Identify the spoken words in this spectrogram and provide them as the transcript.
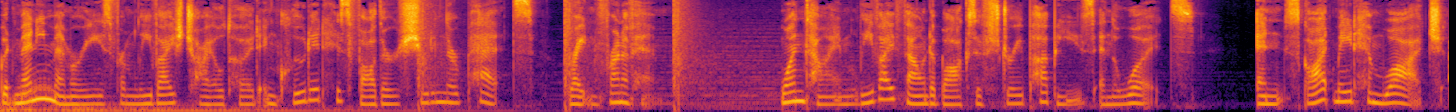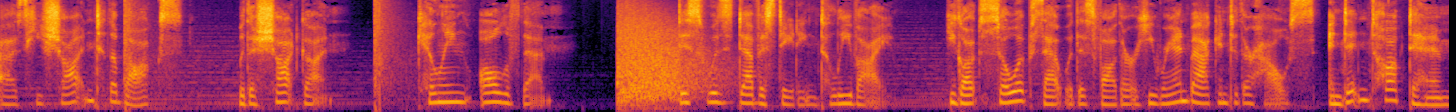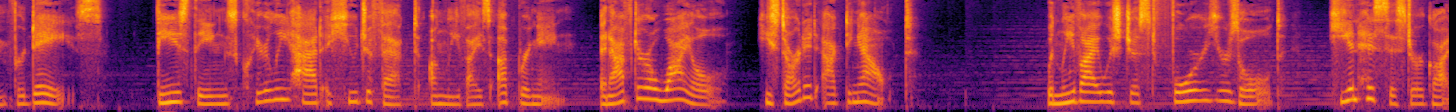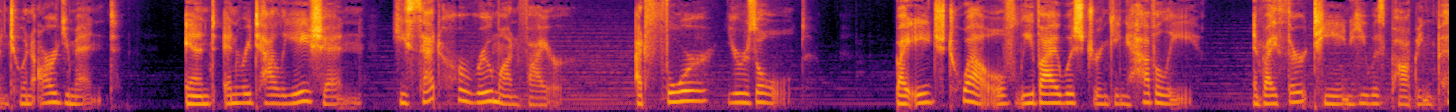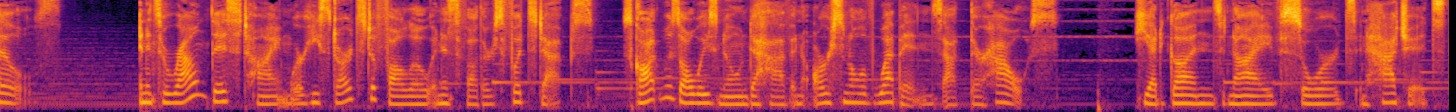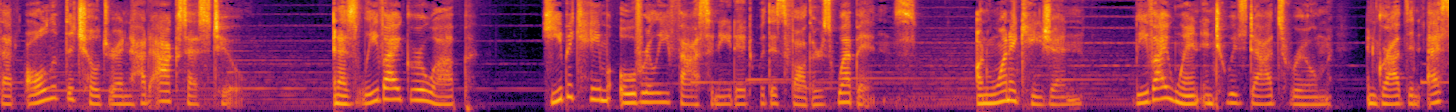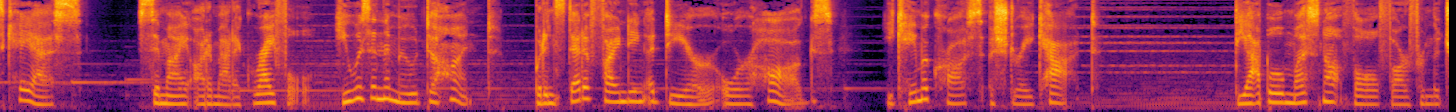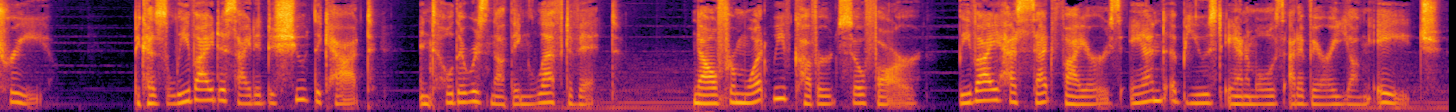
But many memories from Levi's childhood included his father shooting their pets right in front of him. One time, Levi found a box of stray puppies in the woods, and Scott made him watch as he shot into the box with a shotgun, killing all of them. This was devastating to Levi. He got so upset with his father, he ran back into their house and didn't talk to him for days. These things clearly had a huge effect on Levi's upbringing, and after a while, he started acting out. When Levi was just four years old, he and his sister got into an argument, and in retaliation, he set her room on fire at four years old. By age 12, Levi was drinking heavily, and by 13, he was popping pills. And it's around this time where he starts to follow in his father's footsteps. Scott was always known to have an arsenal of weapons at their house. He had guns, knives, swords, and hatchets that all of the children had access to. And as Levi grew up, he became overly fascinated with his father's weapons. On one occasion, Levi went into his dad's room and grabbed an SKS semi automatic rifle. He was in the mood to hunt, but instead of finding a deer or hogs, he came across a stray cat. The apple must not fall far from the tree, because Levi decided to shoot the cat until there was nothing left of it. Now, from what we've covered so far, Levi has set fires and abused animals at a very young age,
